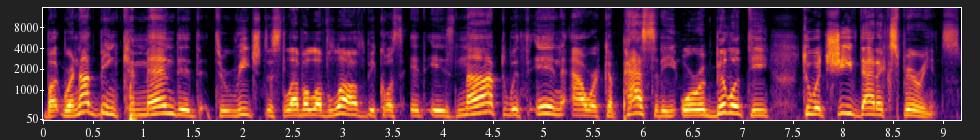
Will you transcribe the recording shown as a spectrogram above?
but we're not being commanded to reach this level of love because it is not within our capacity or ability to achieve that experience.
